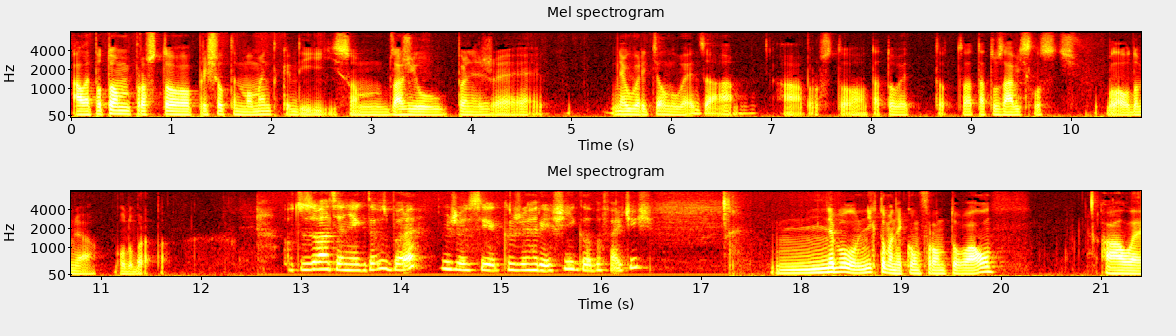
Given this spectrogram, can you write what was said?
Ale potom prosto prišiel ten moment, kedy som zažil úplne, že neuveriteľnú vec a, a prosto táto, tá, tá, táto závislosť bola odo mňa odobratá. Odsuzoval ťa niekto v zbore? Že si akože hriešník, lebo fajčíš? Nebolo, nikto ma nekonfrontoval, ale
